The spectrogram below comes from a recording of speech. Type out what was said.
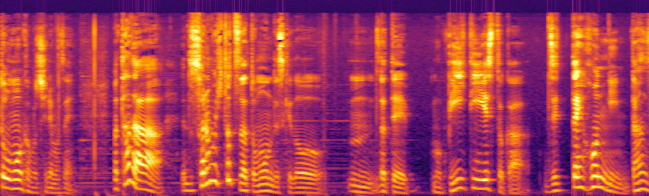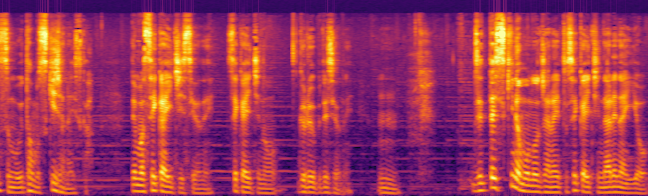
と思うかもしれません、まあ、ただそれも一つだと思うんですけど、うん、だってもう BTS とか絶対本人ダンスも歌も好きじゃないですか。でまあ世界一ですよね。世界一のグループですよね。うん。絶対好きなものじゃないと世界一になれないよ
